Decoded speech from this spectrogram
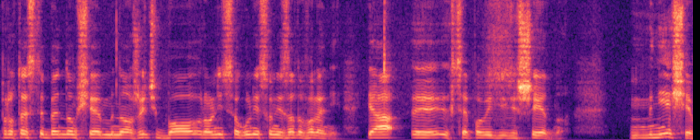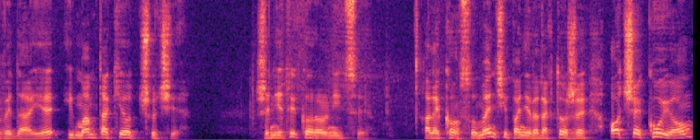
protesty będą się mnożyć, bo rolnicy ogólnie są niezadowoleni. Ja y, chcę powiedzieć jeszcze jedno. Mnie się wydaje i mam takie odczucie, że nie tylko rolnicy, ale konsumenci, panie redaktorze, oczekują,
